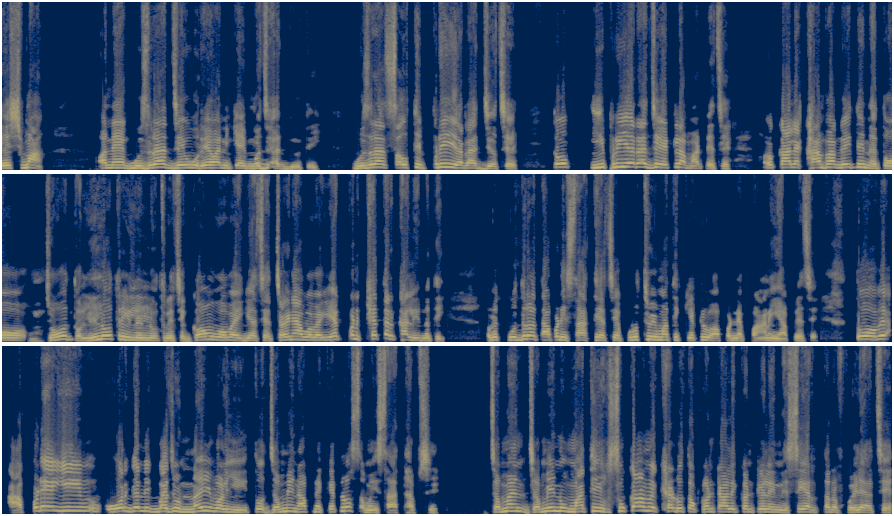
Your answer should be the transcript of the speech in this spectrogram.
દેશમાં અને ગુજરાત જેવું રહેવાની ક્યાંય મજા જ નથી. ગુજરાત સૌથી પ્રિય રાજ્ય છે. ઈ પ્રિય રાજ્ય એટલા માટે છે. કાલે ખાંભા ગઈ ને તો જો તો લીલોતરી લીલોતરી છે. ઘઉં વવાઈ ગયા છે, ચણા વવાઈ ગયા, એક પણ ખેતર ખાલી નથી. હવે કુદરત આપણી સાથે છે, પૃથ્વીમાંથી કેટલું આપણને પાણી આપે છે. તો હવે આપણે એ ઓર્ગેનિક બાજુ નહીં વળીએ, તો જમીન આપણે કેટલો સમય સાથ આપશે? જમીન જમીનમાંથી સુકામે ખેડૂતો કંટાળી કંટાળીને શેર તરફ વળ્યા છે.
